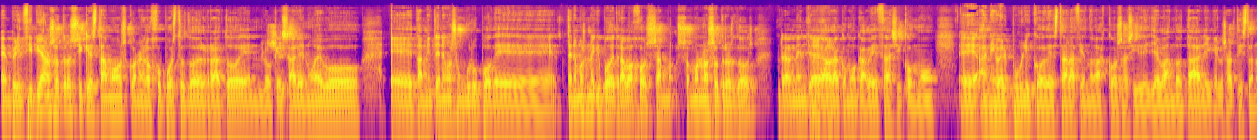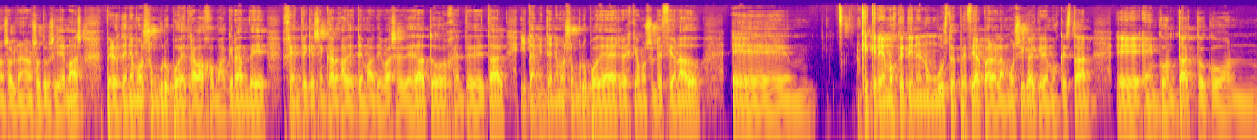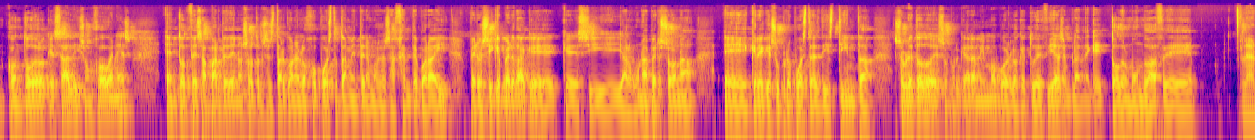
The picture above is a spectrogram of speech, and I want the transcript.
En principio nosotros sí que estamos con el ojo puesto todo el rato en lo que Sí. sale nuevo. Eh, también tenemos un grupo de... Tenemos un equipo de trabajo, som- somos nosotros dos, realmente ahora como cabezas y como eh, a nivel público de estar haciendo las cosas y de llevando tal y que los artistas nos hablen a nosotros y demás, pero tenemos un grupo de trabajo más grande, gente que se encarga de temas de bases de datos, gente de tal, y también tenemos un grupo de ARs que hemos seleccionado. eh, que creemos que tienen un gusto especial para la música y creemos que están eh, en contacto con, con, todo lo que sale y son jóvenes. Entonces, aparte de nosotros estar con el ojo puesto, también tenemos esa gente por ahí. Pero sí que es verdad que, que si alguna persona eh, cree que su propuesta es distinta, sobre todo eso, porque ahora mismo, pues lo que tú decías, en plan de que todo el mundo hace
